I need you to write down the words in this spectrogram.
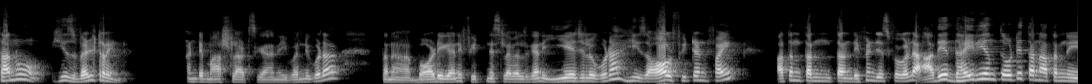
తను హీఈస్ వెల్ ట్రైన్డ్ అంటే మార్షల్ ఆర్ట్స్ కానీ ఇవన్నీ కూడా తన బాడీ కానీ ఫిట్నెస్ లెవెల్స్ కానీ ఈ ఏజ్లో కూడా he's all fit and fine అతను తను తను డిఫెండ్ చేసుకోగలడు. అదే ధైర్యంతో తను అతన్ని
